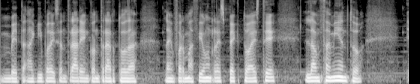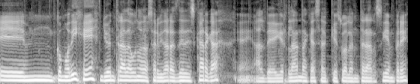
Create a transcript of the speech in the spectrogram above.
beta. Aquí podéis entrar y encontrar toda la información respecto a este lanzamiento. Em, como dije, yo he entrado a uno de los servidores de descarga, eh, al de Irlanda, que es el que suelo entrar siempre.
